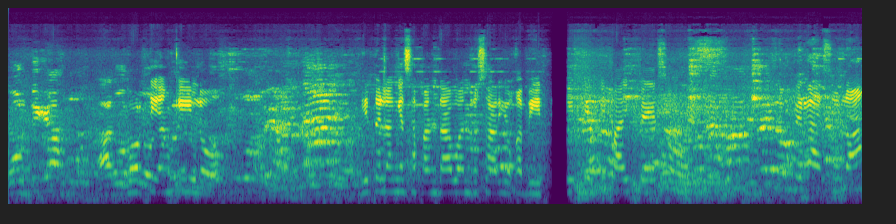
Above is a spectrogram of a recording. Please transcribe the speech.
40 ka. 40 ang kilo. Dito lang yan sa Pandawan, Rosario, Cavite. 55 pesos. Isang piraso lang?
